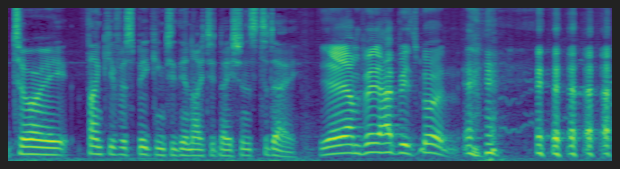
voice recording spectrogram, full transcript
Touré, thank you for speaking to the United Nations today. Yeah, I'm very happy. It's good.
